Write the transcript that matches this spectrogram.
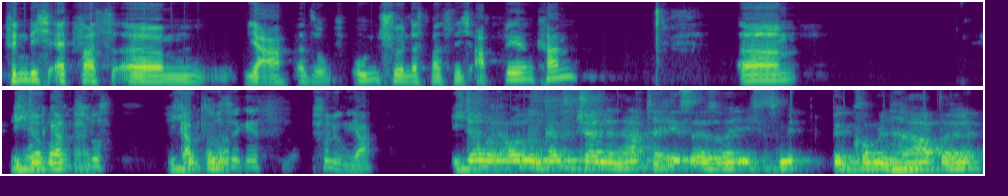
finde ich etwas, ähm, ja, also unschön, dass man es nicht abwählen kann. Ähm, ich glaube, ganz, lust, ich ganz glaube, lustig ist, Entschuldigung, ja. Ich glaube, auch noch ein ganz entscheidender Nachteil ist, also wenn ich das mitbekommen habe,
